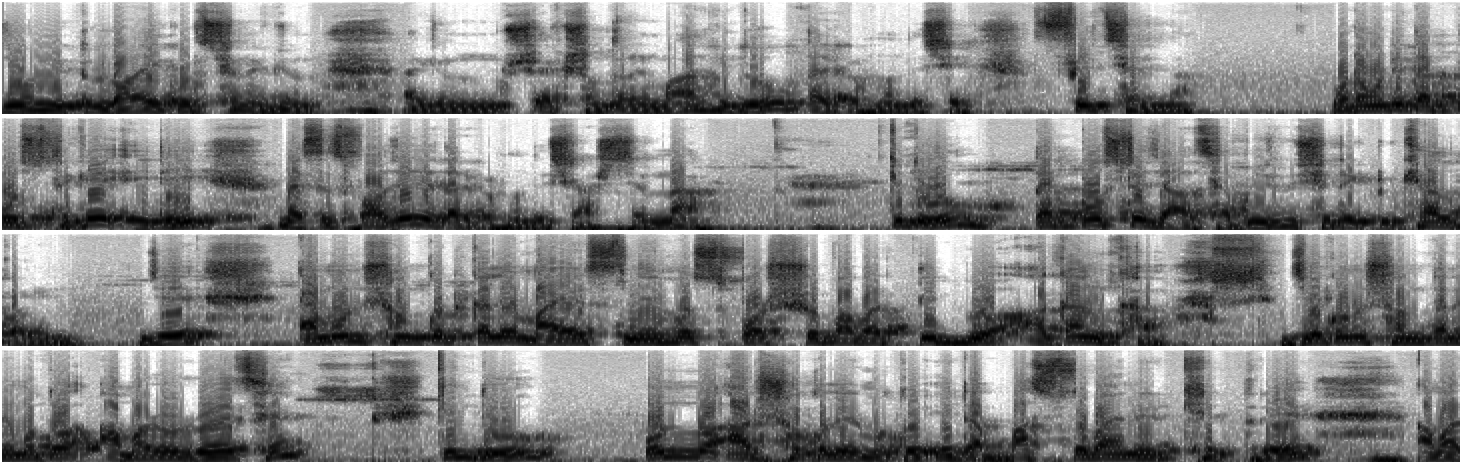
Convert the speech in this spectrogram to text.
জীবন মৃত্যুর লড়াই করছেন একজন একজন এক সন্তানের মা, কিন্তু তারেক রহমান দেশে ফিরছেন না। মোটামুটি তার পোস্ট থেকে এইটাই মেসেজ পাওয়া যায় যে তারেক রহমান দেশে আসছেন না। কিন্তু তার পোস্টে যা আছে, আপনি যদি সেটা একটু খেয়াল করেন যে এমন সংকটকালে মায়ের স্নেহ স্পর্শ পাবার তীব্র আকাঙ্ক্ষা যে কোনো সন্তানের মতো আমারও রয়েছে, কিন্তু অন্য আর সকলের মতো এটা বাস্তবায়নের ক্ষেত্রে আমার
